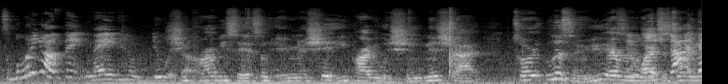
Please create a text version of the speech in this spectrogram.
So, but what do y'all think made him do it? She though? probably said some ignorant shit. He probably was shooting his shot. Tory, listen, if you ever Shooting watch a his shot, Tory they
